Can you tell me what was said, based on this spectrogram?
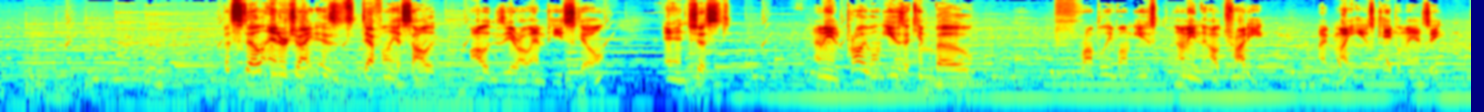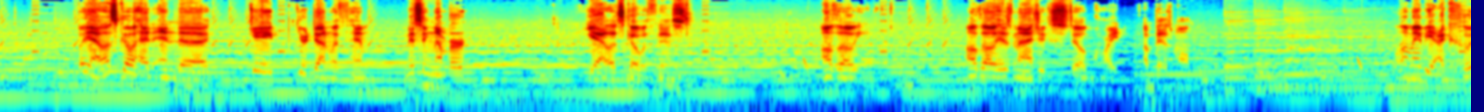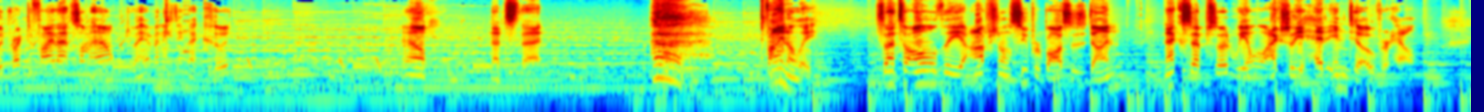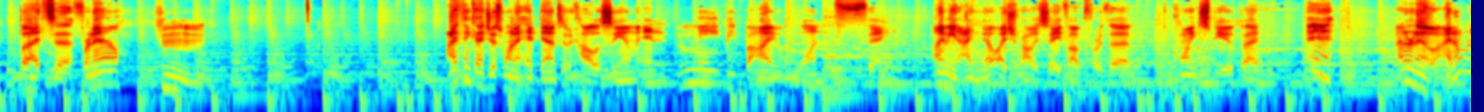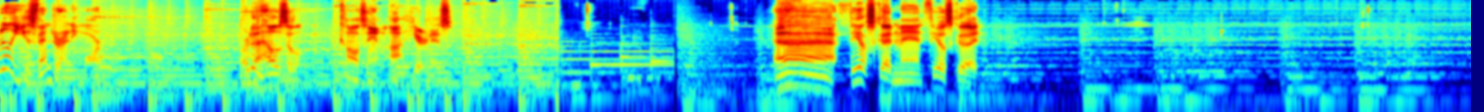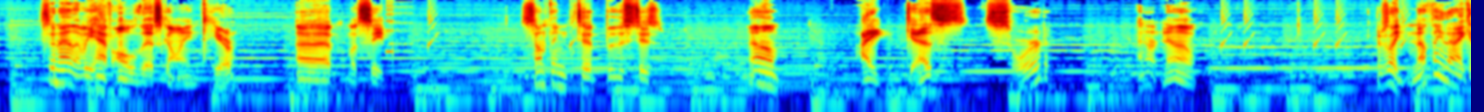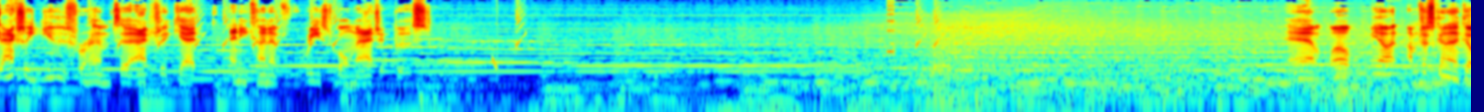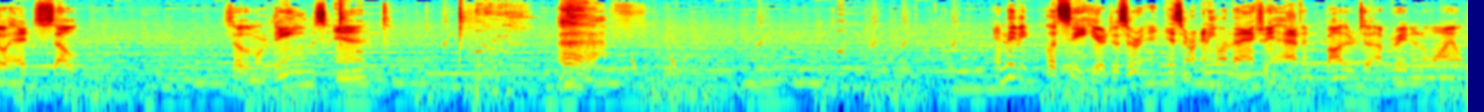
But still, Energite is definitely a solid, solid zero MP skill. And just, I mean, probably won't use Akimbo. Probably won't use, I mean, I'll try to, I might use Capomancy. But yeah, let's go ahead and, uh, Gabe, you're done with him. Missing number? Yeah, let's go with this. Although, although his magic's still quite abysmal. Well, maybe I could rectify that somehow. Do I have anything that could? Well, that's that. Finally! So that's all the optional super bosses done. Next episode, we will actually head into Overhell. But uh, for now, hmm. I think I just want to head down to the Coliseum and maybe buy one thing. I mean, I know I should probably save up for the coin spew, but eh, I don't know. I don't really use vendor anymore. Where the hell is the Coliseum? Ah, here it is. Ah, feels good, man. Feels good. So now that we have all this going here, uh, let's see. Something to boost his... Well, I guess sword? I don't know. There's like nothing that I can actually use for him to actually get any kind of reasonable magic boost. And, well, you know what, I'm just gonna go ahead and sell, sell the more games, and... Ah. And maybe, let's see here, does there, is there anyone that I actually haven't bothered to upgrade in a while?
